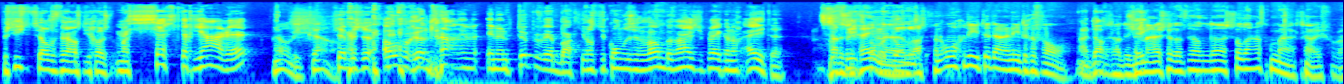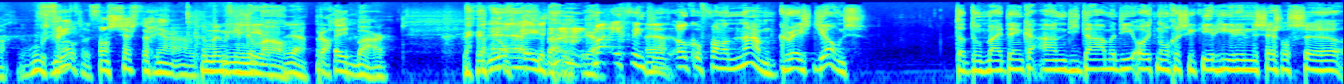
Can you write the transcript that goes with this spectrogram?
precies hetzelfde verhaal als die gozer. Maar 60 jaar, hè? Holy cow. Ze hebben ze overgedaan in, in een Tupperware bakje. Want ze konden ze gewoon bij wijze van spreken nog eten. Hadden ze geen eh, last van ongedierte daar in ieder geval. Nou, dat Dus hadden die muizen dat wel eh, soldaat gemaakt, zou je verwachten. Hoe is het Friet mogelijk? van 60 jaar oud. Normaal. Ja, prachtig. Eetbaar. Nog eetbaar. Ja. Maar ik vind het ook opvallende naam. Grace Jones. Dat doet mij denken aan die dame die ooit nog eens een keer hier in de Sessels eh,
